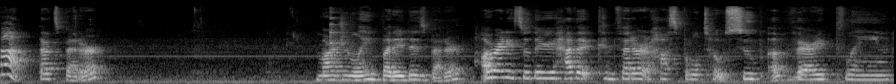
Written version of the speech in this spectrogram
Ah, that's better marginally, but it is better. Alrighty, so there you have it, Confederate Hospital Toast Soup, a very plain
